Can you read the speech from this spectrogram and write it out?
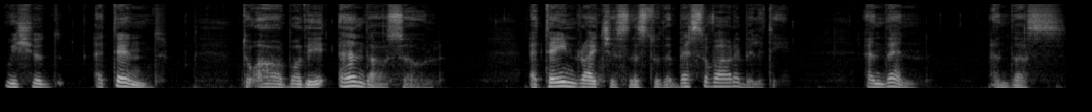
we should attend to our body and our soul, attain righteousness to the best of our ability, and then, and thus,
